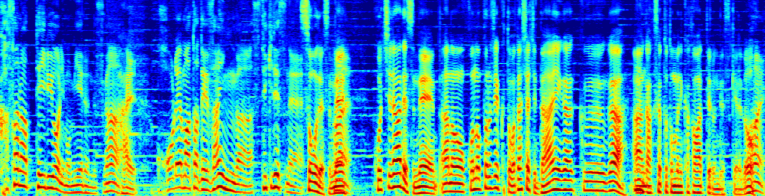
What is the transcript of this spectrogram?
重なっているようにも見えるんですが、はい、これまたデザインが素敵ですね。そうですね、はいこちらはですねあのこのプロジェクト私たち大学が、うん、学生とともに関わってるんですけれど、はい、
